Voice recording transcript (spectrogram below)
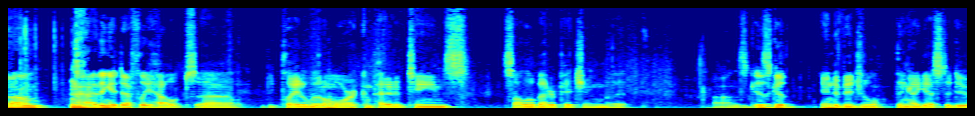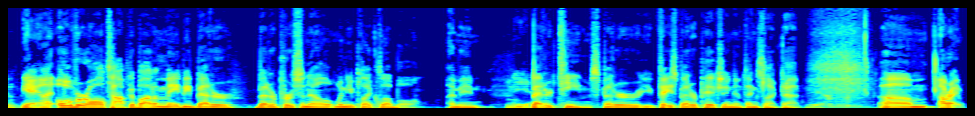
Um, I think it definitely helped. Uh, you played a little more competitive teams, saw a little better pitching, but uh, it, was, a good individual thing, I guess, to do. Yeah, overall, top to bottom, maybe better better personnel when you play club ball. I mean, Yeah. better teams, better face better pitching and things like that. Um, all right.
